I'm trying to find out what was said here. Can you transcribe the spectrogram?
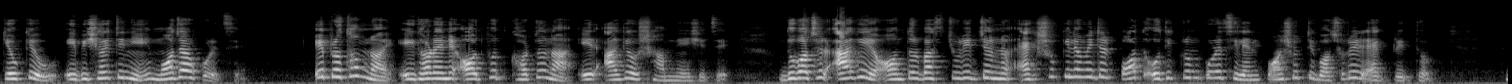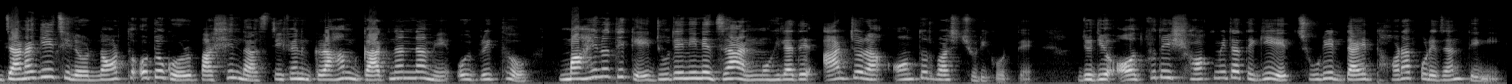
কেউ কেউ এই বিষয়টি নিয়ে মজাও করেছে। এই প্রথম নয়, এই ধরনের অদ্ভুত ঘটনা এর আগেও সামনে এসেছে। দু বছর আগে অন্তর্বাস চুরির জন্য একশো কিলোমিটার পথ অতিক্রম করেছিলেন পঁয়ষট্টি বছরের এক বৃদ্ধ। জানা গিয়েছিল, নর্থ ওটোগোর বাসিন্দা স্টিফেন গ্রাহাম গার্ডনার নামে ওই বৃদ্ধ মাহেনো থেকে ডুডেনিনে যান মহিলাদের আট জোড়া অন্তর্বাস চুরি করতে। যদিও অদ্ভুত এই শখ মেটাতে গিয়ে চুরির দায়ে ধরা পড়ে যান তিনি।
